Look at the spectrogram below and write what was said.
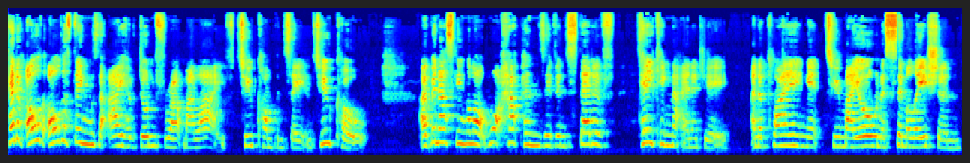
kind of all, all the things that I have done throughout my life to compensate and to cope. I've been asking a lot what happens if instead of taking that energy and applying it to my own assimilation,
